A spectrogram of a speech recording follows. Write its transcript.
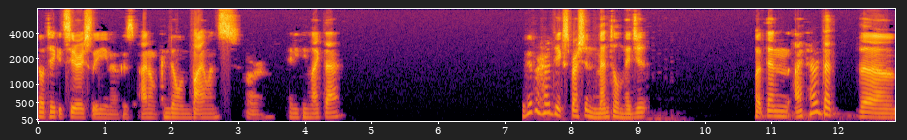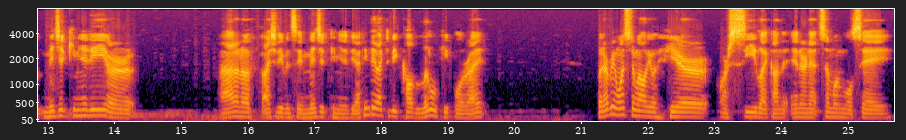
Don't take it seriously, you know, because I don't condone violence or anything like that. Have you ever heard the expression mental midget? But then I've heard that the midget community, or I don't know if I should even say midget community, I think they like to be called little people, right? But every once in a while you'll hear or see, like on the internet, someone will say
